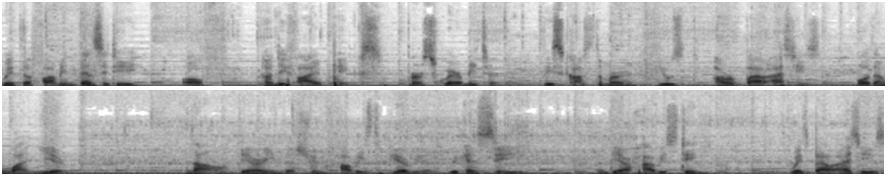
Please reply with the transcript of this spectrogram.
with the farming density of 25 pigs per square meter. This customer used our bioassays more than one year. Now they are in the shrimp harvest period. We can see they are harvesting with bioassays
